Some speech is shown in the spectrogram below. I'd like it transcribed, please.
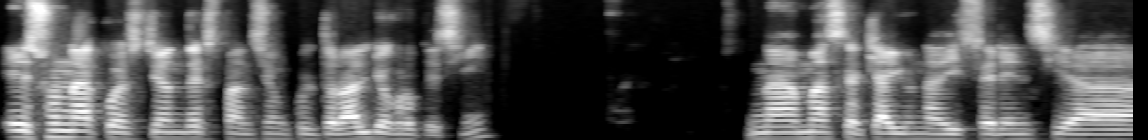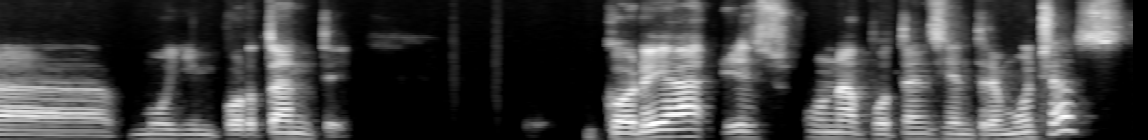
¿Es una cuestión de expansión cultural? Yo creo que sí. Nada más que aquí hay una diferencia muy importante. Corea es una potencia entre muchas.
